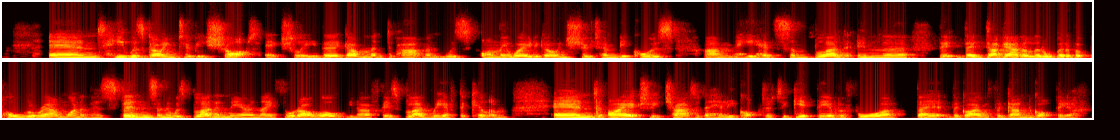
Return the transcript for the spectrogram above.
And he was going to be shot, actually. The government department was on their way to go and shoot him because um, he had some blood in the, they, they, dug out a little bit of a pool around one of his fins and there was blood in there. And they thought, oh, well, you know, if there's blood, we have to kill him. And I actually chartered a helicopter to get there before they, the guy with the gun got there.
